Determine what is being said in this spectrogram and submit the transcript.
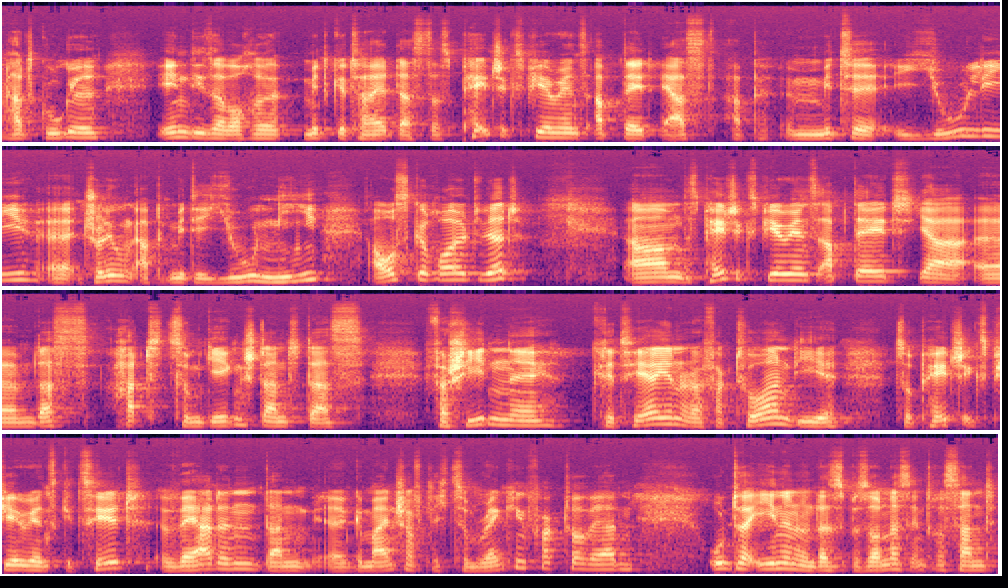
hat Google in dieser Woche mitgeteilt, dass das Page Experience Update erst ab Mitte Juli, äh, Entschuldigung, ab Mitte Juni ausgerollt wird. Ähm, das Page Experience Update, ja, ähm, das hat zum Gegenstand, dass verschiedene Kriterien oder Faktoren, die zur Page Experience gezählt werden, dann äh, gemeinschaftlich zum Ranking-Faktor werden. Unter ihnen, und das ist besonders interessant,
